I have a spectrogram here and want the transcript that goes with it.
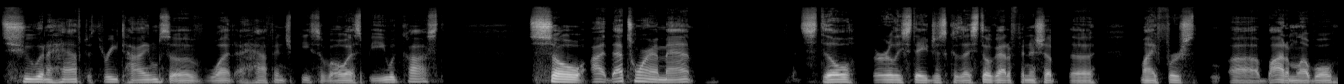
two and a half to three times of what a half inch piece of OSB would cost. So I, that's where I'm at. It's still the early stages because I still got to finish up the my first uh, bottom level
